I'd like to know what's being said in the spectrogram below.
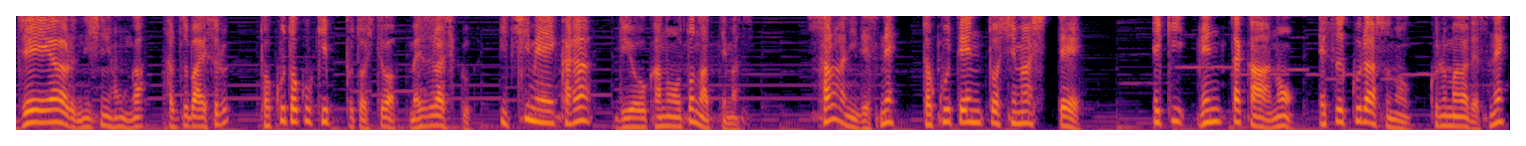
JR 西日本が発売する特特切符としては珍しく1名から利用可能となっています。さらにですね、特典としまして、駅レンタカーの S クラスの車がですね、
